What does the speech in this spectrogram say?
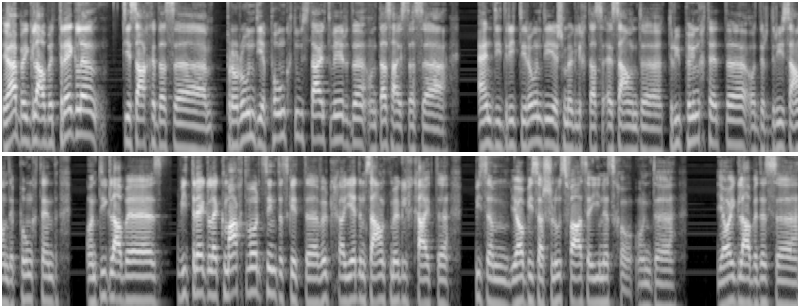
Ja, aber ich glaube, die Regeln, die Sache, dass äh, pro Runde ein Punkt austeilt wird. Und das heißt, dass äh, Ende dritte Runde ist möglich, dass ein Sound äh, drei Punkte hat äh, oder drei Sound einen Punkt haben. Und ich glaube, wie die Regeln gemacht worden sind, es gibt äh, wirklich an jedem Sound Möglichkeiten, bis, am, ja, bis zur Schlussphase reinzukommen. Und äh, ja, ich glaube, das, äh,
